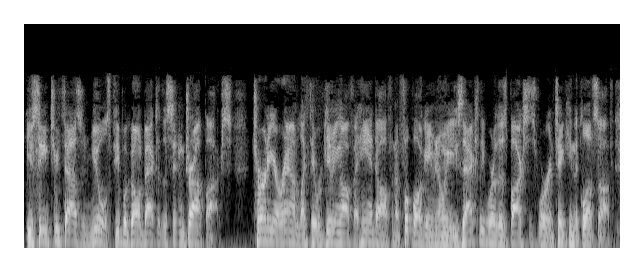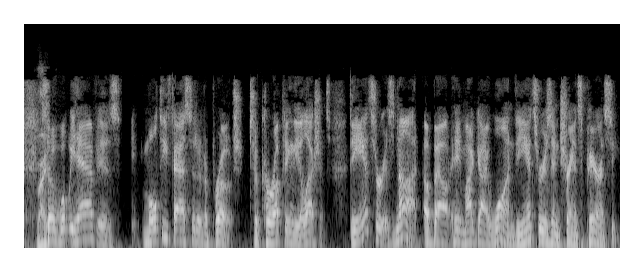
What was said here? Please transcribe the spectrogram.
You've seen 2,000 mules, people going back to the same drop box, turning around like they were giving off a handoff in a football game, knowing exactly where those boxes were and taking the gloves off. Right. So what we have is a multifaceted approach to corrupting the elections. The answer is not about, hey, my guy won. The answer is in transparency.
